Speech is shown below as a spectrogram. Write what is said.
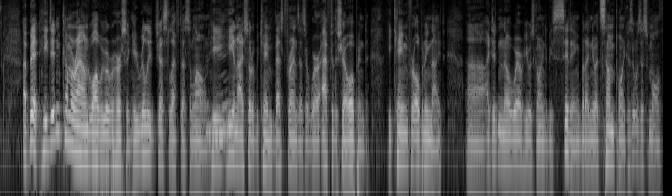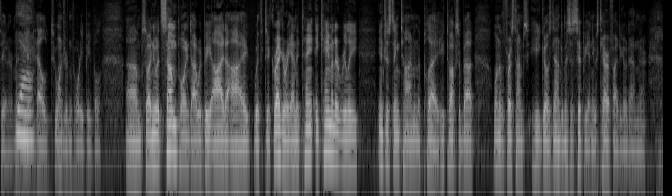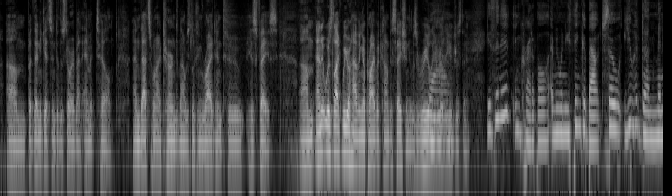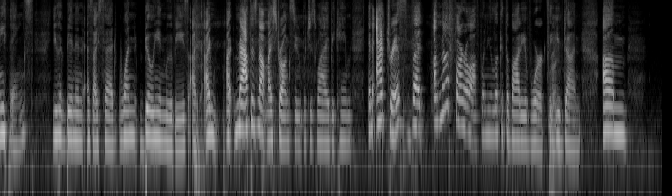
A bit. He didn't come around while we were rehearsing. He really just left us alone. He he and I sort of became best friends, as it were, after the show opened. He came for opening night. Uh, I didn't know where he was going to be sitting, but I knew at some point because it was a small theater. Maybe Yeah. it held 240 people. Um, so I knew at some point I would be eye to eye with Dick Gregory, and it, ta- it came at a really interesting time in the play. He talks about one of the first times he goes down to Mississippi, and he was terrified to go down there. Um, but then he gets into the story about Emmett Till, and that's when I turned and I was looking right into his face. Um, and it was like we were having a private conversation. It was really, really interesting. Isn't it incredible? I mean, when you think about, so you have done many things. You have been in, as I said, one billion movies. I, I'm I, math is not my strong suit, which is why I became an actress. But I'm not far off when you look at the body of work that Right. you've done. Um,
